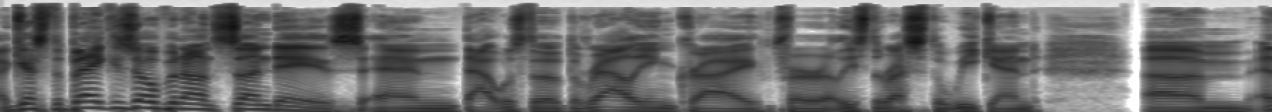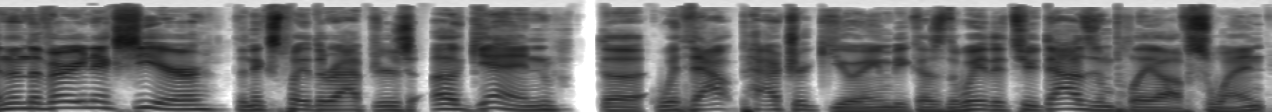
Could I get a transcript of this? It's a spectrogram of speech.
I guess the bank is open on Sundays, and that was the the rallying cry for at least the rest of the weekend. Um, and then the very next year, the Knicks played the Raptors again, the without Patrick Ewing because the way the 2000 playoffs went,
